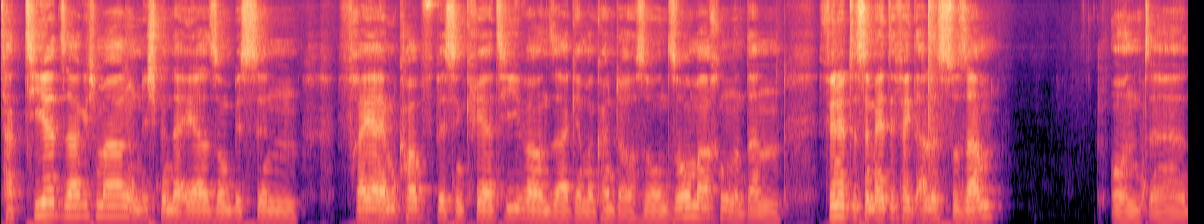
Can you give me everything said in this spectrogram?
taktiert, sage ich mal. Und ich bin da eher so ein bisschen freier im Kopf, bisschen kreativer und sage, ja, man könnte auch so und so machen und dann findet es im Endeffekt alles zusammen und äh,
